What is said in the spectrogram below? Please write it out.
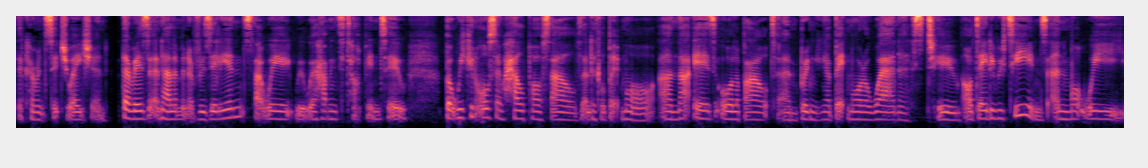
the current situation. There is an element of resilience that we, we we're having to tap into, but we can also help ourselves a little bit more, and that is all about um, bringing a bit more awareness to our daily routines and what we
